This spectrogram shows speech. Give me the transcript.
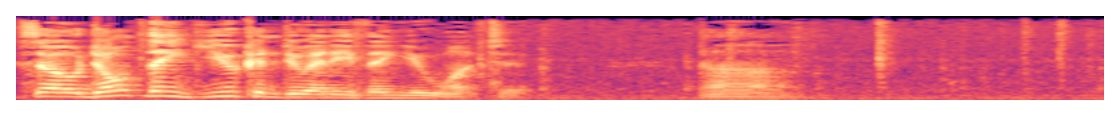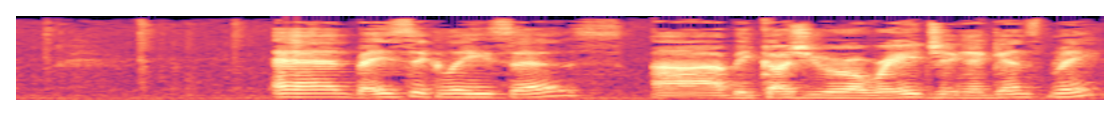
So don't think you can do anything you want to. Uh, and basically, he says, uh, because you are raging against me,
